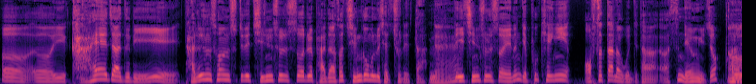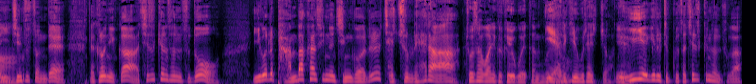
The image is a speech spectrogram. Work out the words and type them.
어, 어, 이 가해자들이 다른 선수들의 진술서를 받아서 증거물로 제출했다. 네. 근데 이 진술서에는 이제 폭행이 없었다라고 이제 다 쓴 내용이죠. 바로 어. 이 진술서인데, 그러니까 치숙현 선수도 이거를 반박할 수 있는 증거를 제출을 해라. 조사관이 그렇게 요구했다는 거죠. 예, 이렇게 요구를 했죠. 예. 이 얘기를 듣고서 치숙현 선수가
